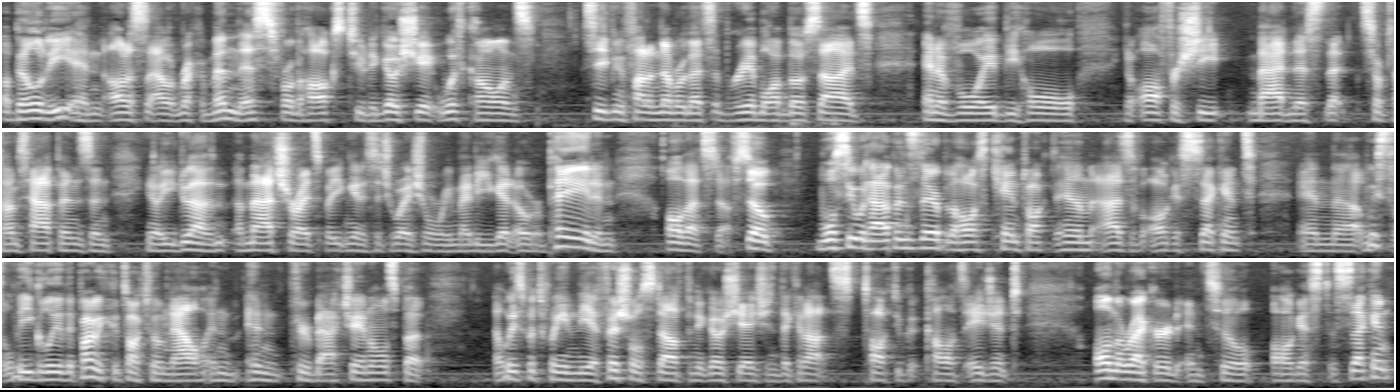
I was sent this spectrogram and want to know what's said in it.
ability, and honestly, I would recommend this for the Hawks to negotiate with Collins, see if you can find a number that's agreeable on both sides and avoid the whole you know, offer sheet madness that sometimes happens. And you know, you do have a match rights, but you can get a situation where maybe you get overpaid and all that stuff. So we'll see what happens there. But the Hawks can talk to him as of August 2nd, and uh, at least legally, they probably could talk to him now and, and through back channels, but at least between the official stuff and negotiations, they cannot talk to Collins' agent on the record until August 2nd.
